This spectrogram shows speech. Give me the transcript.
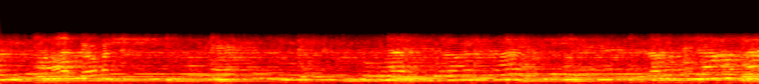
Thank you.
